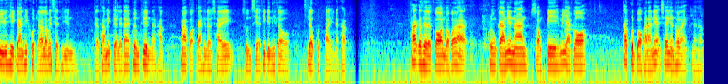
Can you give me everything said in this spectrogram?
มีวิธีการที่ขุดแล้วเราไม่เสียที่ดิน แต่ทำให้เกิดรายได้เพิ่มขึ้นนะครับ มากกว่าการที่เราใช้สูญเสียที่ดินที่เราที่เราขุดไปนะครับ ถ้าเกษตรกรบอกว่าโครงการนี้นาน 2 ปีไม่อยากรอ ถ้าขุดบ่อขนาดนี้ใช้เงินเท่าไหร่นะครับ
